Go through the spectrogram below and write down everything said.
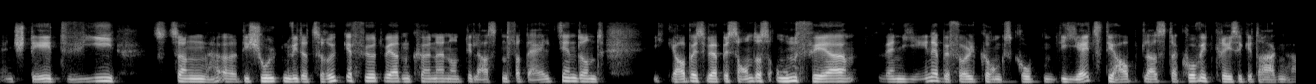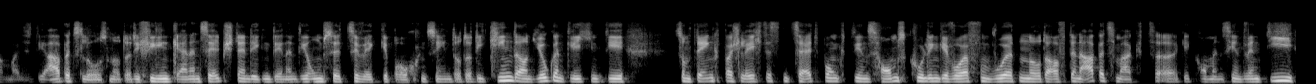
entsteht, wie sozusagen die Schulden wieder zurückgeführt werden können und die Lasten verteilt sind. Und ich glaube, es wäre besonders unfair, wenn jene Bevölkerungsgruppen, die jetzt die Hauptlast der Covid-Krise getragen haben, also die Arbeitslosen oder die vielen kleinen Selbstständigen, denen die Umsätze weggebrochen sind oder die Kinder und Jugendlichen, die zum denkbar schlechtesten Zeitpunkt ins Homeschooling geworfen wurden oder auf den Arbeitsmarkt äh, gekommen sind, wenn die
